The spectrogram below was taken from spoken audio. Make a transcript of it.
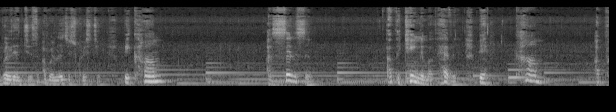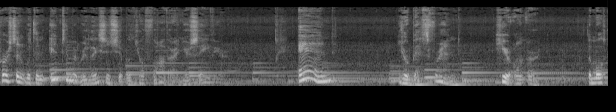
religious, a religious Christian. Become a citizen of the kingdom of heaven. Become a person with an intimate relationship with your Father and your Savior. And your best friend here on earth the most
